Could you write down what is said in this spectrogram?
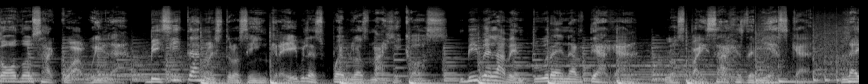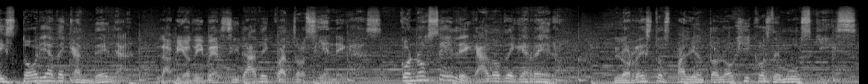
todos a Coahuila. Visita nuestros increíbles pueblos mágicos. Vive la aventura en Arteaga, los paisajes de Viesca, la historia de Candela, la biodiversidad de Cuatro Ciénegas. Conoce el legado de Guerrero, los restos paleontológicos de Musquis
